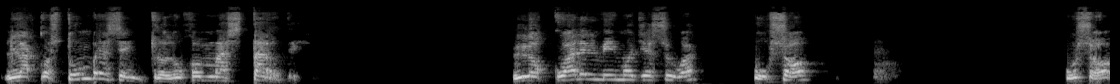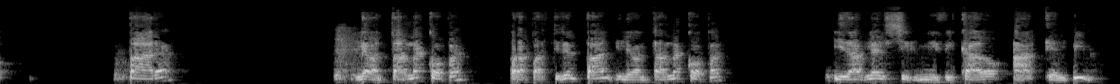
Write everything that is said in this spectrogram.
La costumbre se introdujo más tarde, lo cual el mismo Yeshua usó, usó para levantar la copa, para partir el pan y levantar la copa y darle el significado a aquel vino.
